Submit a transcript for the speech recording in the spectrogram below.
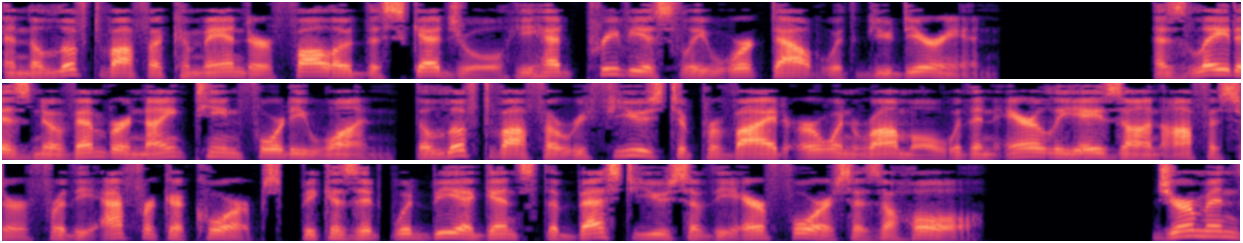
and the Luftwaffe commander followed the schedule he had previously worked out with Guderian. As late as November 1941, the Luftwaffe refused to provide Erwin Rommel with an air liaison officer for the Afrika Korps, because it would be against the best use of the Air Force as a whole. German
